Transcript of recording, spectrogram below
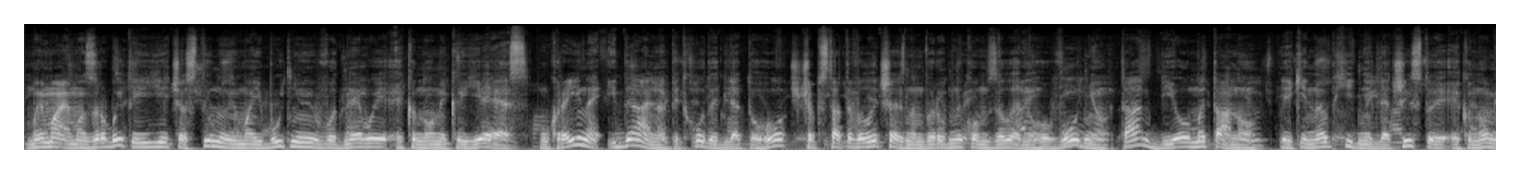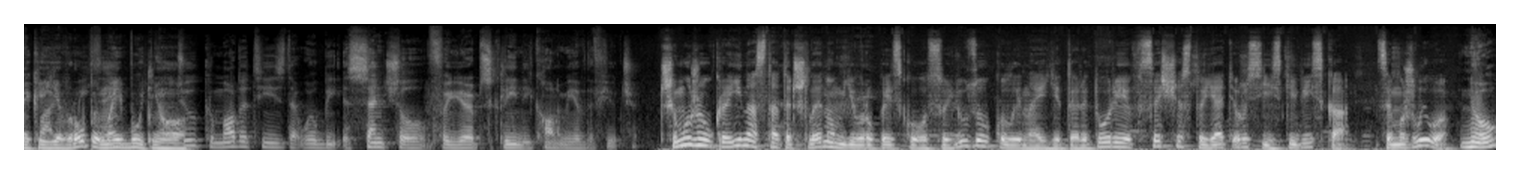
Ми маємо зробити її частиною майбутньої водневої економіки ЄС. Україна ідеально підходить для того, щоб стати величезним виробником зеленого водню та біометану, які необхідні для чистої економіки Європи майбутнього. Чи може Україна стати членом Європейського союзу, коли на її території все ще стоять російські війська? Це можливо? Is.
